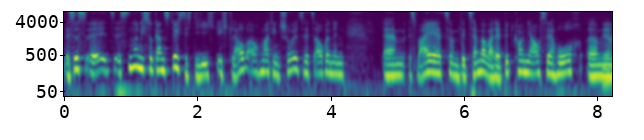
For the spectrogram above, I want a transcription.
es ist, äh, es ist noch nicht so ganz durchsichtig. Ich, ich glaube auch Martin Schulz jetzt auch in den, ähm, es war ja jetzt so im Dezember, war der Bitcoin ja auch sehr hoch. Ähm, Ja.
